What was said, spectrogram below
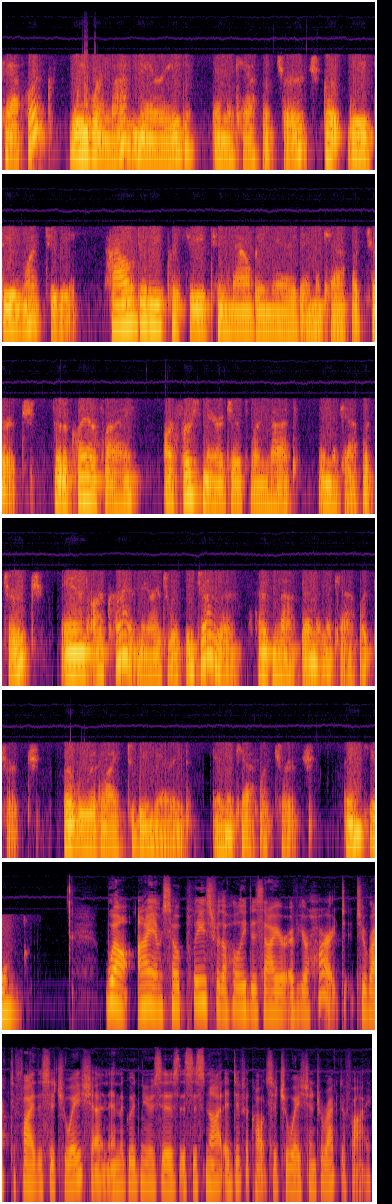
Catholics. We were not married in the Catholic Church, but we do want to be. How do we proceed to now be married in the Catholic Church? So, to clarify, our first marriages were not in the Catholic Church, and our current marriage with each other has not been in the Catholic Church, but we would like to be married in the Catholic Church. Thank you. Well, I am so pleased for the holy desire of your heart to rectify the situation. And the good news is this is not a difficult situation to rectify.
